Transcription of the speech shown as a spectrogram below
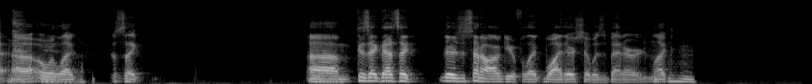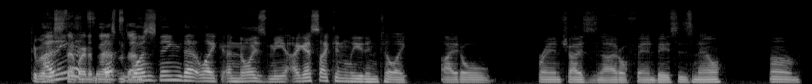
uh, or like just like Yeah. um, because like that's like they're just trying to argue for like why their show is better, and like I think that's, that's sometimes. one thing that like annoys me. I guess I can lead into like idol franchises and idol fan bases now. Um,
